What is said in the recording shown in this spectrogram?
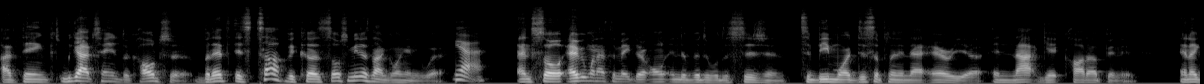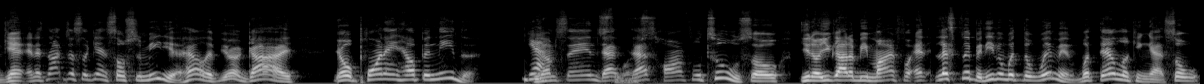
I think we got to change the culture, but it's, it's tough because social media is not going anywhere. Yeah. And so everyone has to make their own individual decision to be more disciplined in that area and not get caught up in it. And again, and it's not just again social media. Hell, if you're a guy, yo, porn ain't helping neither. You know Yeah. what I'm saying? That that's harmful too. So, you know, you gotta be mindful. And let's flip it, even with the women, what they're looking at. So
